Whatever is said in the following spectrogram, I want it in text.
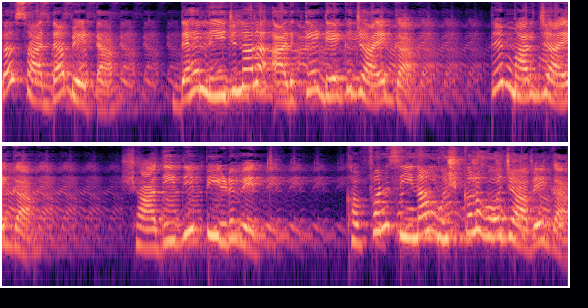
ਤਾਂ ਸਾਡਾ ਬੇਟਾ ਦਹਲੀਜ ਨਾਲ ਅੜ ਕੇ ਡਿੱਗ ਜਾਏਗਾ ਤੇ ਮਰ ਜਾਏਗਾ। ਸ਼ਾਦੀ ਦੀ ਭੀੜ ਵਿੱਚ ਖਫਨ ਸੀਨਾ ਮੁਸ਼ਕਲ ਹੋ ਜਾਵੇਗਾ।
